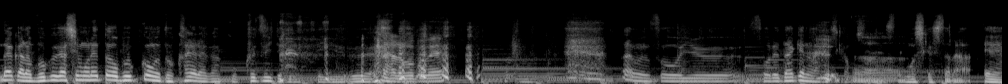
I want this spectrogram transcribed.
だから僕が下ネタをぶっ込むと彼らがこうくずいてくるっていう。なるほどね。多分そういう、それだけの話かもしれないですね、もしかしたら。え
